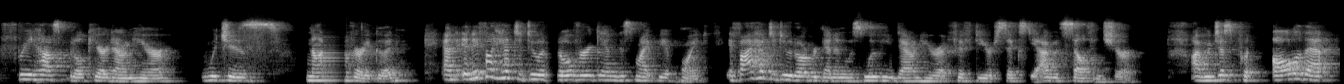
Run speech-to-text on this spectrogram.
free hospital care down here, which is not very good. And, and if I had to do it over again, this might be a point. If I had to do it over again and was moving down here at 50 or 60, I would self insure. I would just put all of that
